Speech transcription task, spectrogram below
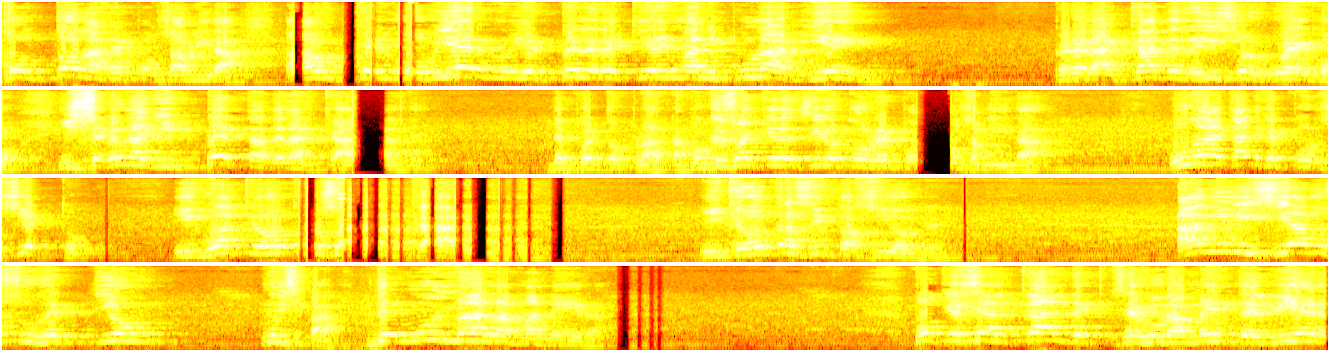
con toda responsabilidad. Aunque el gobierno y el PLD quieren manipular, bien. Pero el alcalde le hizo el juego y se ve una jipeta del alcalde de Puerto Plata, porque eso hay que decirlo con responsabilidad. Un alcalde que, por cierto, igual que otros alcaldes y que otras situaciones, han iniciado su gestión municipal de muy mala manera. Porque ese alcalde seguramente el viernes,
